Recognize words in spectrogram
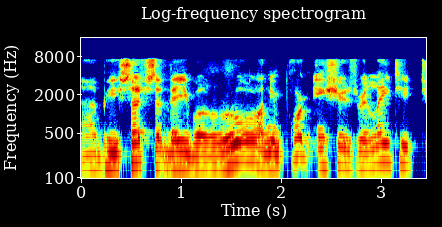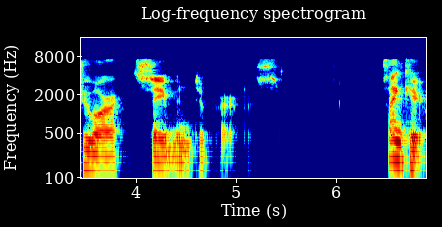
uh, be such that they will rule on important issues related to our statement of purpose. Thank you.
